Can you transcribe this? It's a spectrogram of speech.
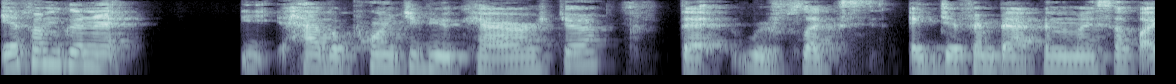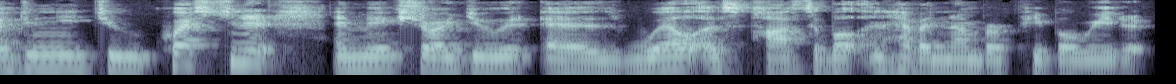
If I'm going to have a point of view character that reflects a different background than myself, I do need to question it and make sure I do it as well as possible and have a number of people read it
